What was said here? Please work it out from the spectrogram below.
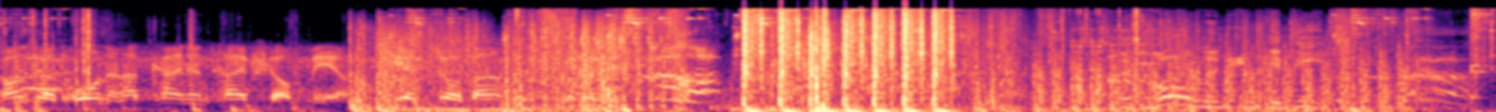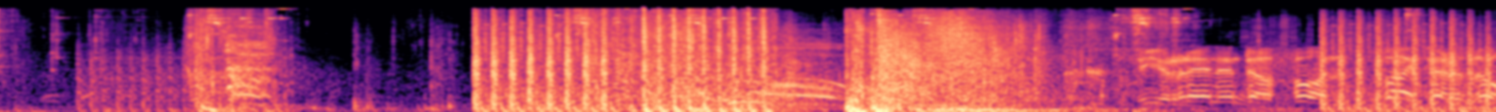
Konterdrohne hat keinen Treibstoff mehr. Kehrt zur Basis zurück. Bedrohungen im Gebiet. Sie rennen davon. Weiter so.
